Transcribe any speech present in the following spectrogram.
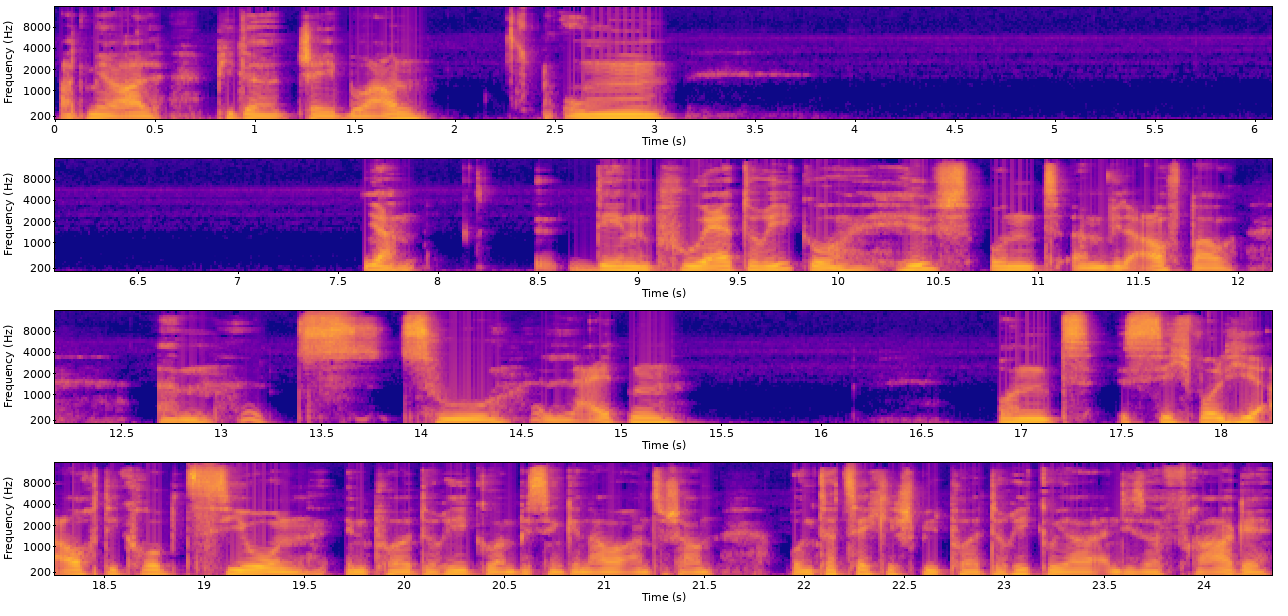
Admiral Peter J. Brown, um ja, den Puerto Rico Hilfs- und ähm, Wiederaufbau ähm, zu leiten und sich wohl hier auch die Korruption in Puerto Rico ein bisschen genauer anzuschauen. Und tatsächlich spielt Puerto Rico ja in dieser Frage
